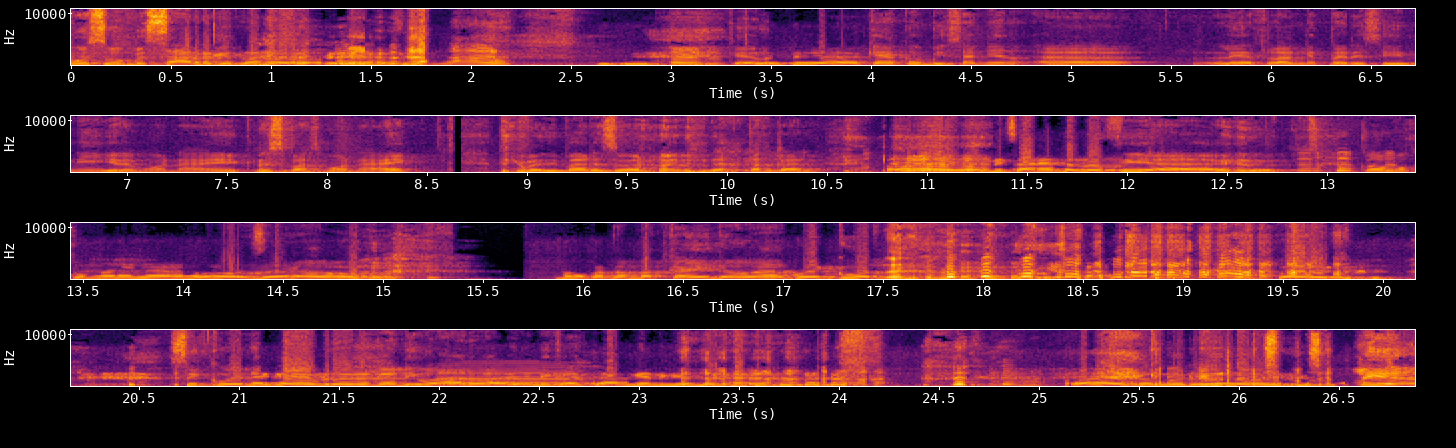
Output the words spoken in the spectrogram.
musuh besar gitu. kayak Luffy ya, kayak aku bisa nih eh, lihat langit dari sini gitu mau naik. Terus pas mau naik, tiba-tiba ada Zoro yang datang kan. Oh, yang di sana itu Luffy ya gitu. Kau mau ke mana? Oh, Zoro. Mau ke tempat Kaido, Wah, aku ikut. si Queennya kayak bener nggak diwara ya dikacangin gitu kan. Wah, tunggu dulu. sekali ya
